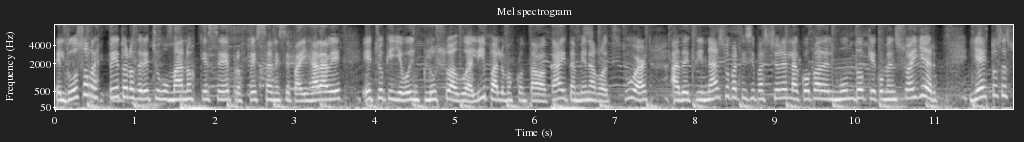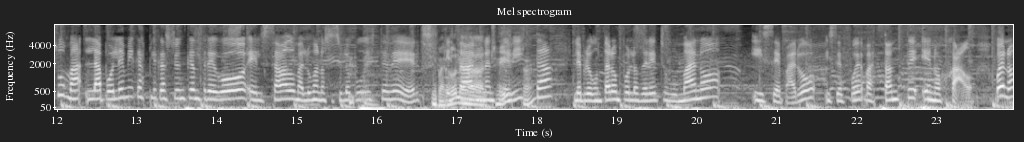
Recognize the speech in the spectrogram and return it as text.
el dudoso respeto a los derechos humanos que se profesa en ese país árabe, hecho que llevó incluso a Dualipa, lo hemos contado acá, y también a Rod Stewart a declinar su participación en la Copa del Mundo que comenzó ayer. Y a esto se suma la polémica explicación que entregó el sábado Maluma, no sé si lo pudiste ver, estaba en una entrevista, le preguntaron por los derechos humanos y se paró y se fue bastante enojado. Bueno,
